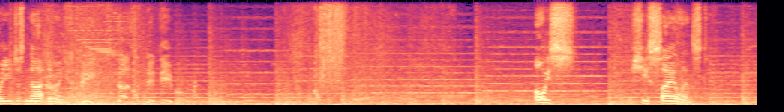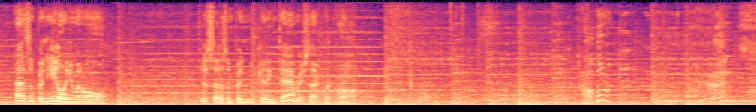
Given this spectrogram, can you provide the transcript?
Or are you just not doing it? Stings, doesn't it, evil? Oh, he's... She's silenced. Hasn't been healing him at all. Just hasn't been getting damaged that quickly. Trouble? Yes.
